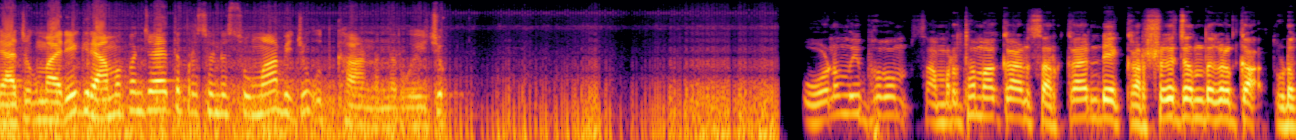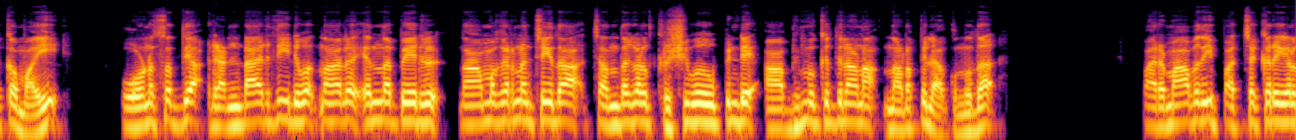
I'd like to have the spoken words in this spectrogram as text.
രാജകുമാരി ഗ്രാമപഞ്ചായത്ത് പ്രസിഡന്റ് സുമാ ബിജു ഉദ്ഘാടനം നിർവഹിച്ചു. ഓണം വിഭവം സമൃദ്ധമാക്കാൻ സർക്കാരിന്റെ കർഷക ചന്തകൾക്ക് തുടക്കമായി. ഓണസദ്യ രണ്ടായിരത്തി ഇരുപത്തിനാല് എന്ന പേരിൽ നാമകരണം ചെയ്ത ചന്തകൾ കൃഷി വകുപ്പിന്റെ ആഭിമുഖ്യത്തിലാണ് നടപ്പിലാക്കുന്നത്. പരമാവധി പച്ചക്കറികൾ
